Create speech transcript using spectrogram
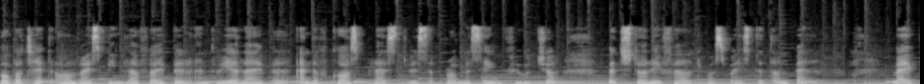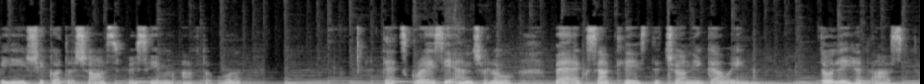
Robert had always been lovable and reliable, and of course blessed with a promising future, which Dolly felt was wasted on Belle. Maybe she got a chance with him after all. That's crazy, Angelo. Where exactly is the journey going? Dolly had asked.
